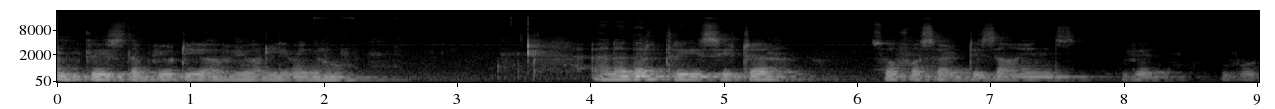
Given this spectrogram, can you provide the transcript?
increase the beauty of your living room Another three-seater sofa set designs with wood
